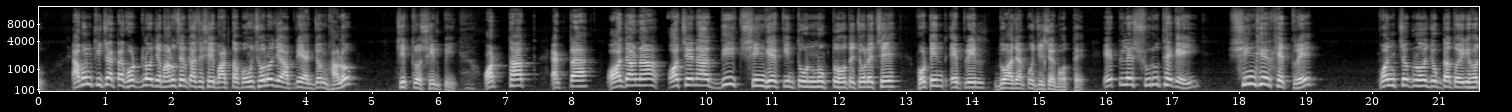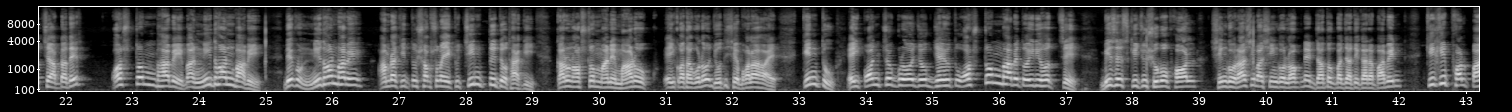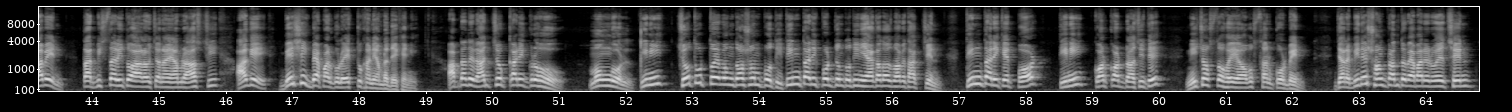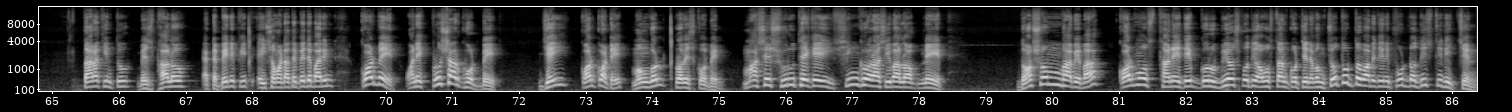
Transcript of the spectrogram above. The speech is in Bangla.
এমন কিছু একটা ঘটলো যে মানুষের কাছে সেই বার্তা পৌঁছলো যে আপনি একজন ভালো চিত্রশিল্পী। অর্থাৎ একটা অজানা, অচেনা দিক সিংহের কিন্তু উন্মুক্ত হতে চলেছে ফোরটিন্থ এপ্রিল দু হাজার পঁচিশের মধ্যে। এপ্রিলের শুরু থেকেই সিংহের ক্ষেত্রে পঞ্চগ্রহ যুগটা তৈরি হচ্ছে আপনাদের অষ্টমভাবে বা নিধনভাবে। দেখুন, নিধনভাবে আমরা কিন্তু সবসময় একটু চিন্তিত থাকি, কারণ অষ্টম মানে মারক এই কথাগুলো জ্যোতিষে বলা হয়। কিন্তু এই পঞ্চগ্রহ যোগ যেহেতু অষ্টমভাবে তৈরি হচ্ছে, বিশেষ কিছু শুভ ফল, সিংহ রাশি বা সিংহ লগ্নের জাতক বা জাতিকারা পাবেন। কী কী ফল পাবেন তার বিস্তারিত আলোচনায় আমরা আসছি। আগে বেসিক ব্যাপারগুলো একটুখানি আমরা দেখে নিই। আপনাদের রাজ্যকারী গ্রহ মঙ্গল, তিনি চতুর্থ এবং দশমপতি তিন তারিখ পর্যন্ত তিনি একাদশভাবে থাকছেন। তিন তারিখের পর তিনি কর্কট রাশিতে নিচস্থ হয়ে অবস্থান করবেন। যারা বিদেশ সংক্রান্ত ব্যাপারে রয়েছেন, তারা কিন্তু বেশ ভালো একটা বেনিফিট এই সময়টাতে পেতে পারেন। কর্মের অনেক প্রসার ঘটবে, যেই কর্কটে মঙ্গল প্রবেশ করবেন। মাসের শুরু থেকেই সিংহ রাশি বা লগ্নের দশমভাবে বা কর্মস্থানে দেবগুরু বৃহস্পতি অবস্থান করছেন এবং চতুর্থভাবে তিনি পূর্ণ দৃষ্টি দিচ্ছেন।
